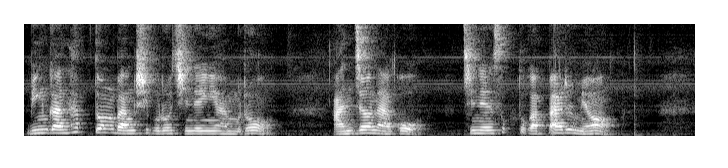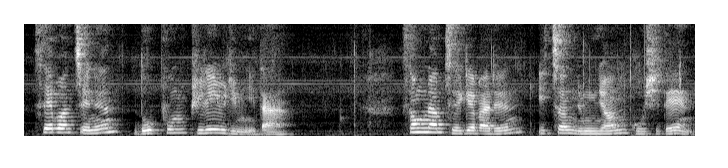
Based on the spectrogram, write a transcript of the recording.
민간 합동 방식으로 진행이 하므로 안전하고 진행 속도가 빠르며 세 번째는 높은 비례율입니다. 성남 재개발은 2006년 고시된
